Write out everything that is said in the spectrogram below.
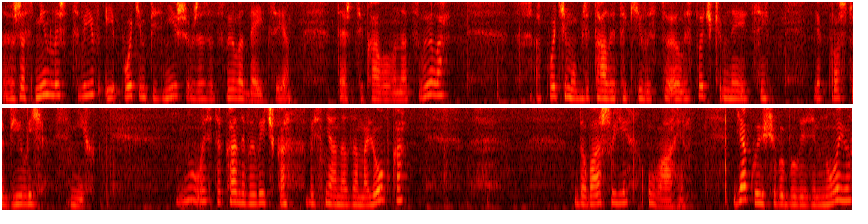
е, жасмін лиш цвів, і потім пізніше вже зацвіла дейція. Теж цікаво вона цвила. а потім облітали такі листочки в неї ці, як просто білий сніг. Ну, ось така невеличка весняна замальовка до вашої уваги. Дякую, що ви були зі мною.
